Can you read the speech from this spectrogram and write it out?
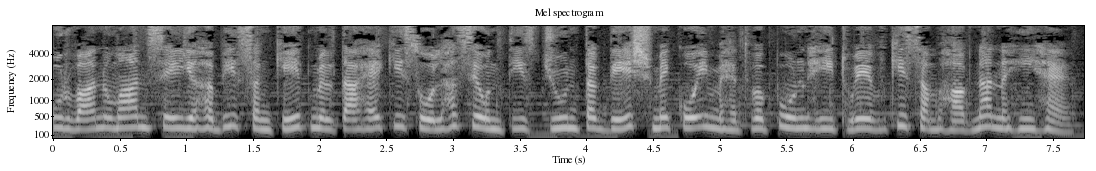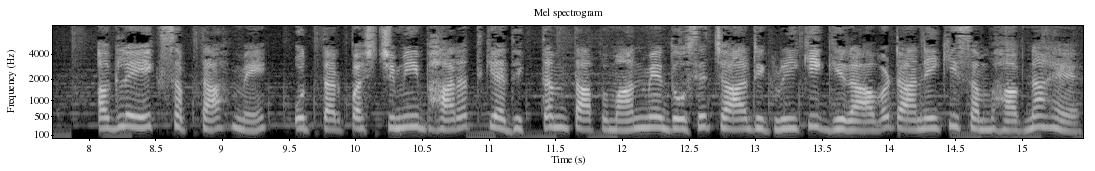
पूर्वानुमान से यह भी संकेत मिलता है कि 16 से 29 जून तक देश में कोई महत्वपूर्ण हीट वेव की संभावना नहीं है। अगले एक सप्ताह में उत्तर पश्चिमी भारत के अधिकतम तापमान में दो से चार डिग्री की गिरावट आने की संभावना है।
